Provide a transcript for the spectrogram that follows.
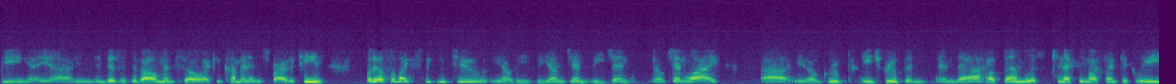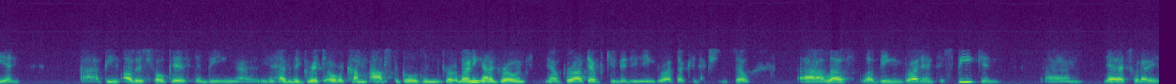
being a uh, in, in business development, so I can come in and inspire the team. But I also like speaking to you know the the young Gen Z, Gen you know Gen Y, uh, you know group age group, and and uh, help them with connecting authentically and uh, being others focused and being uh, you know, having the grit to overcome obstacles and grow, learning how to grow and you know grow out their community and grow out their connections. So uh, love love being brought in to speak and um, yeah, that's what I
